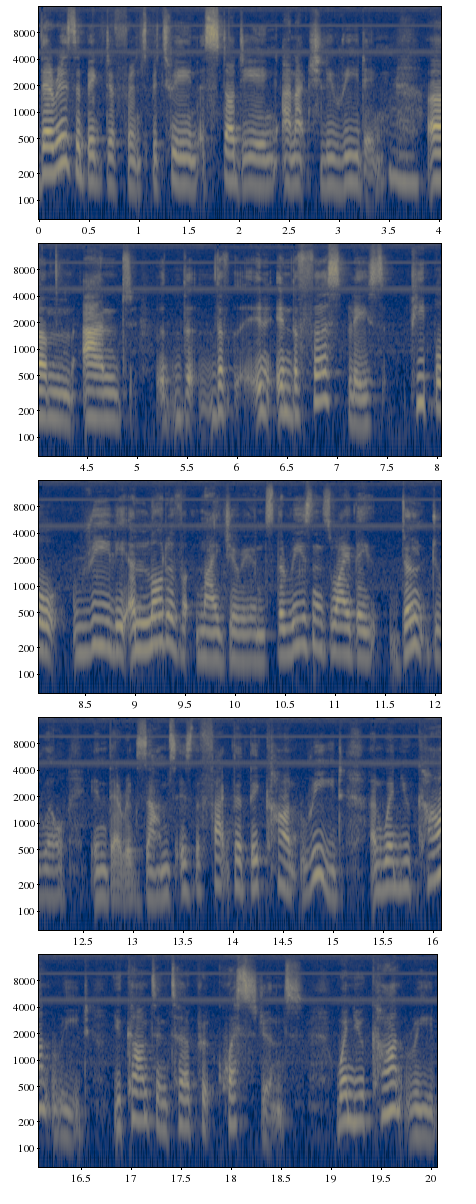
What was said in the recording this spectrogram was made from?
there is a big difference between studying and actually reading. Mm. Um, and the, the, in, in the first place, people really, a lot of Nigerians, the reasons why they don't do well in their exams is the fact that they can't read. And when you can't read, you can't interpret questions. When you can't read,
